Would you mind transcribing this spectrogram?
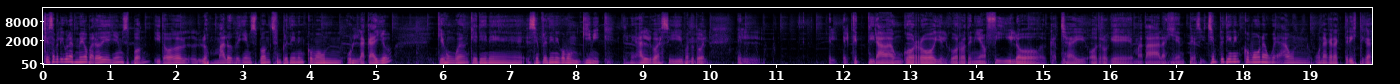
Que esa película es medio parodia de James Bond y todos los malos de James Bond siempre tienen como un, un lacayo que es un weón que tiene siempre tiene como un gimmick, tiene algo así, tú el, el, el- el que tiraba un gorro y el gorro tenía filo, ¿cachai? Otro que mataba a la gente, así. Siempre tienen como una weá, un- una característica.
